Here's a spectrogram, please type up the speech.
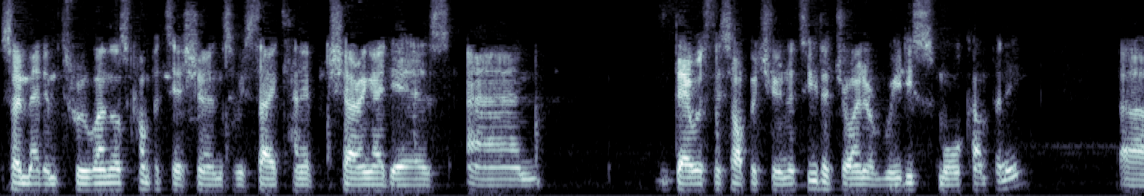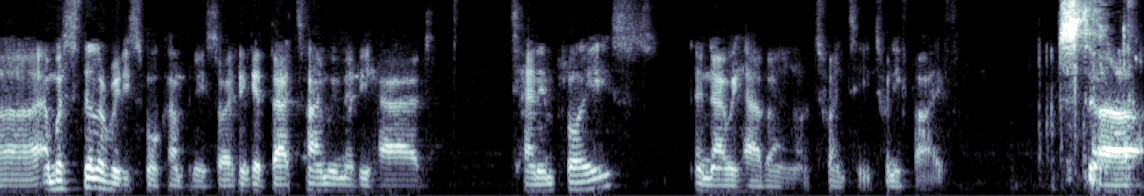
so I met him through one of those competitions. We started kind of sharing ideas, and there was this opportunity to join a really small company. Uh, and we're still a really small company. So I think at that time we maybe had 10 employees, and now we have, I don't know, 20, 25. Still. Uh,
